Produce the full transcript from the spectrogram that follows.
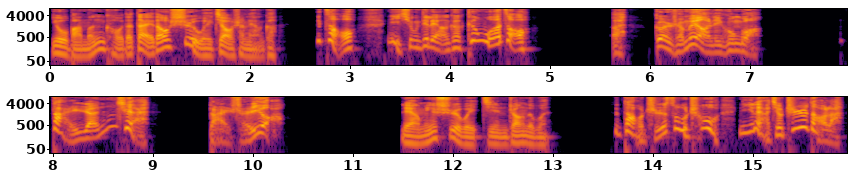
又把门口的带刀侍卫叫上两个，走，你兄弟两个跟我走。哎，干什么呀，李公公？逮人去。逮谁呀？两名侍卫紧张的问。到直宿处，你俩就知道了。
